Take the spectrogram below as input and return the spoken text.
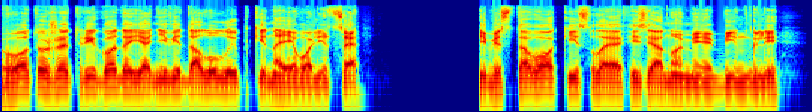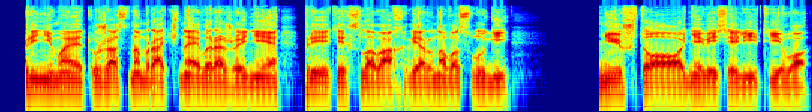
Вот уже три года я не видал улыбки на его лице». И без того кислая физиономия Бингли принимает ужасно мрачное выражение при этих словах верного слуги. Ничто не веселит его.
